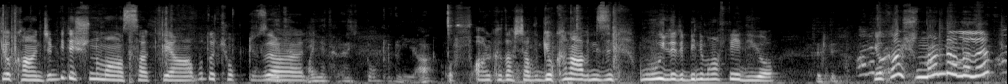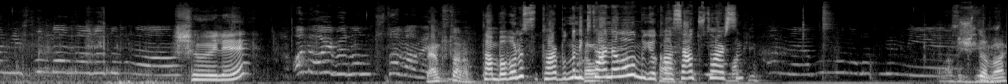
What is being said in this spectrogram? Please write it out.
Gökhan'cığım bir de şunu mu alsak ya? Bu da çok güzel. Ay yeter. Hadi doldurdun ya. Of arkadaşlar bu Gökhan abinizin bu huyları beni mahvediyor. Gökhan şundan da alalım. Anne şundan da alalım ya. Şöyle. Anne hayır ben onu tutamam. Ben tutarım. Tam babanız tutar. Bundan iki Tamam. tane alalım mı Gökhan? Sen tutarsın. Bakayım. Anne bundan alabilir miyim? Nasıl Şu da şeymiş var.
